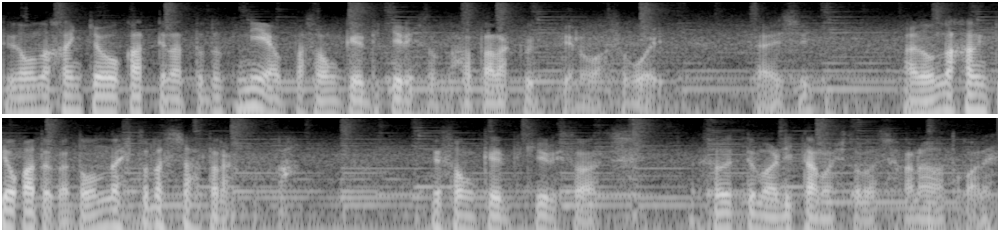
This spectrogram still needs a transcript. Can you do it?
で、どんな環境かってなった時に、やっぱ尊敬できる人と働くっていうのはすごい大事。あどんな環境かとか、どんな人たちと働くのか。で、尊敬できる人たち。それってまあ、利他の人たちかなとかね。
